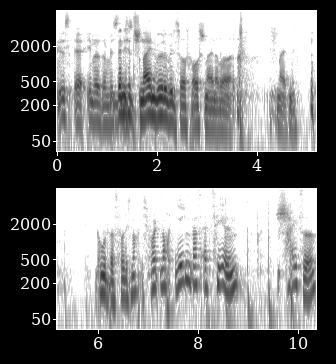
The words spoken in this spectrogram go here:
Ich erinnere mich Wenn ich nicht. jetzt schneiden würde, würde ich sowas rausschneiden, aber ich schneide nicht. Gut, was wollte ich noch? Ich wollte noch irgendwas erzählen. Scheiße.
